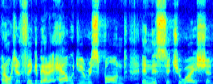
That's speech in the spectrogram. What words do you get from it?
And I want you to think about it. How would you respond in this situation?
